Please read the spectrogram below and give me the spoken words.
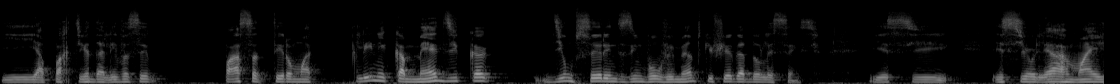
E a partir dali você passa a ter uma clínica médica de um ser em desenvolvimento que chega à adolescência. E esse, esse olhar mais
